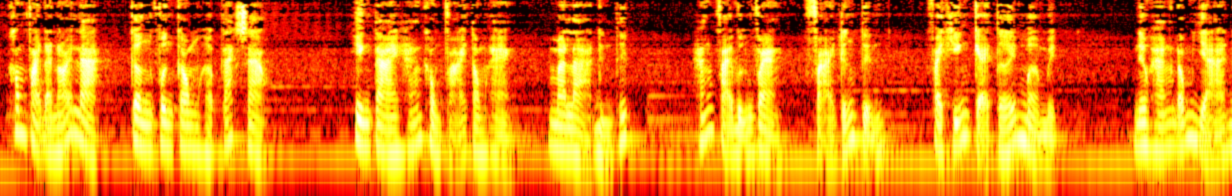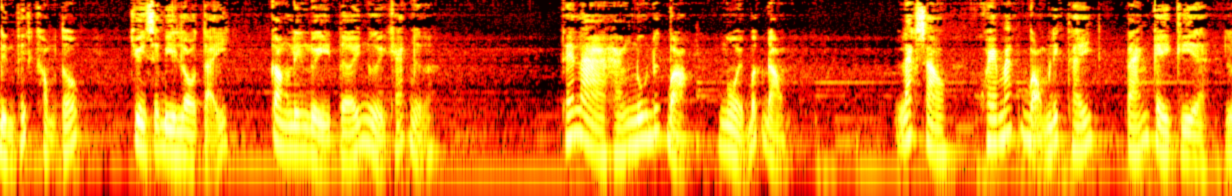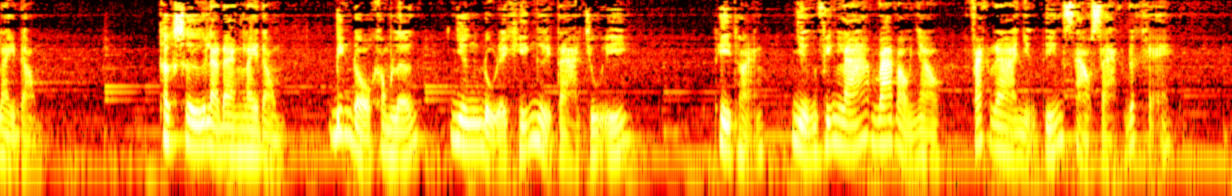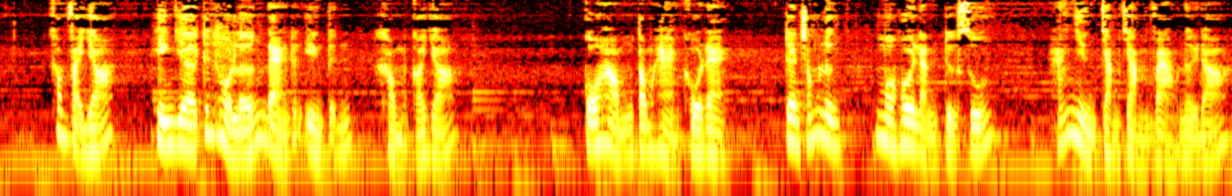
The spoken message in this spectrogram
Không phải đã nói là Cần phân công hợp tác sao? Hiện tại hắn không phải tông hàng Mà là đình thích Hắn phải vững vàng, phải trấn tĩnh phải khiến kẻ tới mờ mịt Nếu hắn đóng giả đình thích không tốt Chuyện sẽ bị lộ tẩy Còn liên lụy tới người khác nữa Thế là hắn nuốt nước bọt Ngồi bất động Lát sau khoe mắt bỗng liếc thấy Tán cây kia lay động Thật sự là đang lay động biên độ không lớn nhưng đủ để khiến người ta chú ý. Thì thoảng, những phiến lá va vào nhau phát ra những tiếng xào xạc rất khẽ. Không phải gió, hiện giờ trên hồ lớn đang rất yên tĩnh, không có gió. Cổ họng tông hàng khô rang, trên sóng lưng, mồ hôi lạnh trượt xuống. Hắn nhìn chằm chằm vào nơi đó.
